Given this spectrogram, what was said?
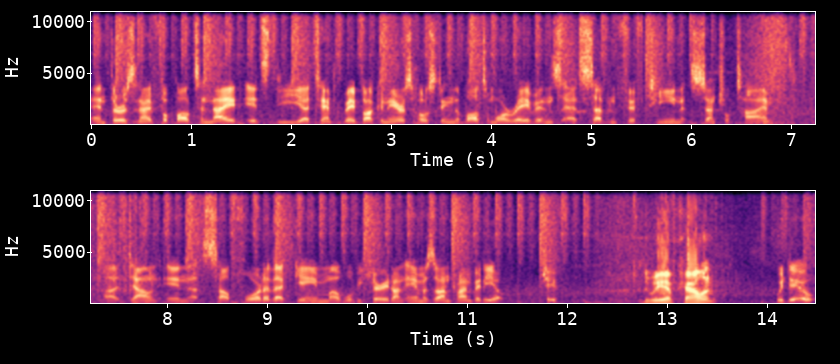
And Thursday night football tonight, it's the uh, Tampa Bay Buccaneers hosting the Baltimore Ravens at 7:15 Central Time uh, down in South Florida. That game uh, will be carried on Amazon Prime Video. Chief. Do we have Colin? We do.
